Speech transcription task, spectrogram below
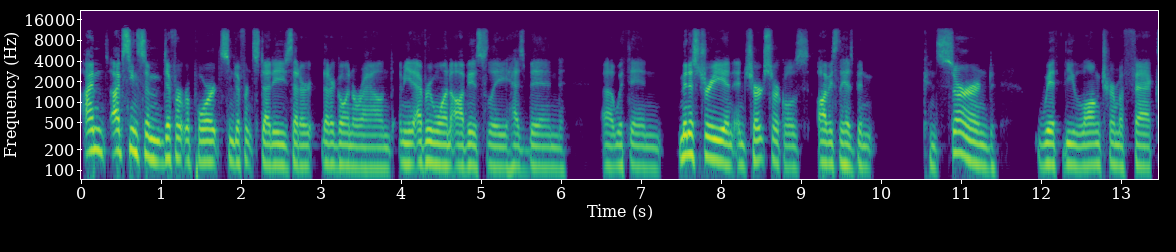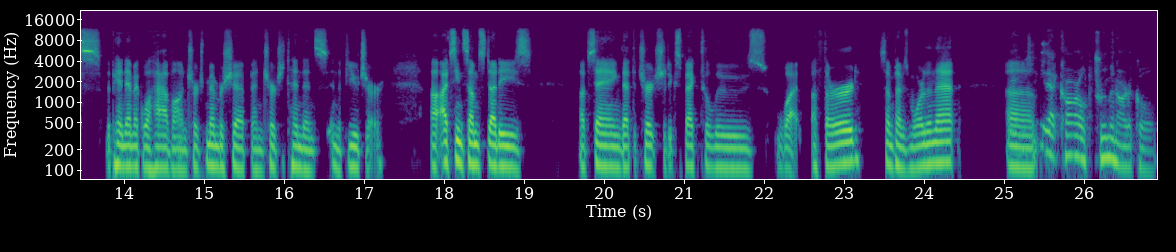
I'm I've seen some different reports, some different studies that are that are going around. I mean, everyone obviously has been uh, within ministry and, and church circles obviously has been concerned with the long-term effects the pandemic will have on church membership and church attendance in the future. Uh, I've seen some studies of saying that the church should expect to lose what a third, sometimes more than that, um, see that Carl Trueman article,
